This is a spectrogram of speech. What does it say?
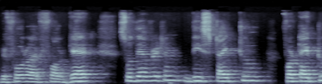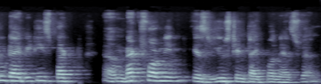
before I forget, so they have written these type 2, for type 2 diabetes, but uh, metformin is used in type 1 as well.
